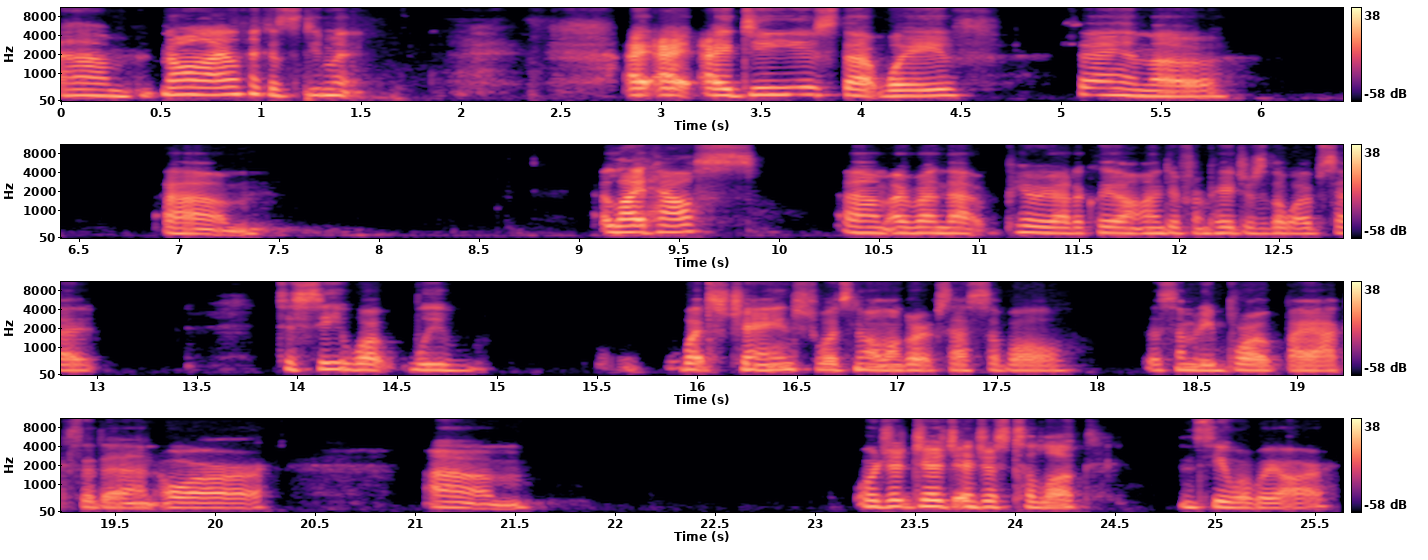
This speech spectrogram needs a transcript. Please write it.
Um, no, I don't think it's. I, I, I do use that wave thing in the um, Lighthouse. Um, I run that periodically on different pages of the website to see what we, what's changed, what's no longer accessible, that somebody broke by accident or, um, or ju- ju- and just to look and see where we are.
